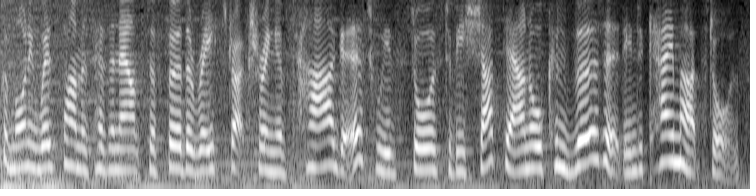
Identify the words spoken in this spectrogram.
Good morning. Wesfarmers has announced a further restructuring of Target with stores to be shut down or converted into Kmart stores.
